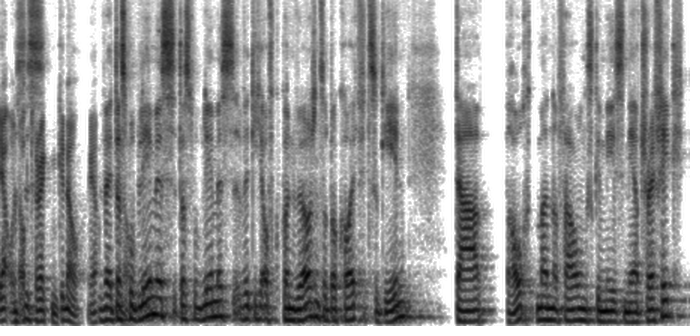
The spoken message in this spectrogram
Ja, und das auch ist, tracken, genau. Ja, das genau. Problem ist, das Problem ist, wirklich auf Conversions oder Käufe zu gehen. Da braucht man erfahrungsgemäß mehr Traffic.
